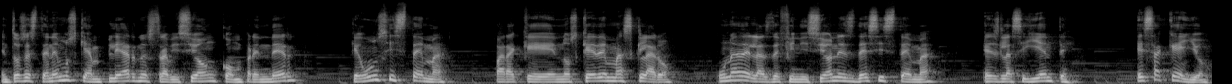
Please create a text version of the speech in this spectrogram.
Entonces tenemos que ampliar nuestra visión, comprender que un sistema, para que nos quede más claro, una de las definiciones de sistema es la siguiente. Es aquello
